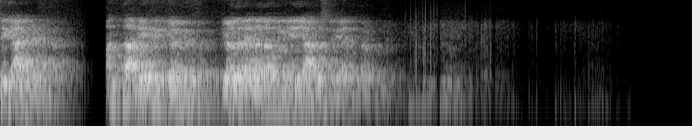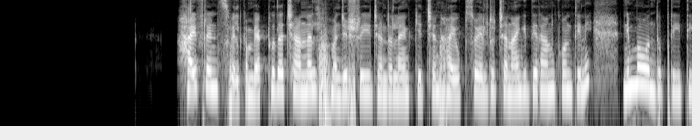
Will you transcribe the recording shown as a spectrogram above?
ಸೃಷ್ಟಿಗೆ ಯಾರು ಹೇಳಿಲ್ಲ ಅಂತ ಅನೇಕರಿಗೆ ಕೇಳ್ತಿದ್ರು. ಕೇಳಿದ್ರೆ ಏನಾದ್ರು ಅವರಿಗೆ ಯಾರು ಸರಿಯಾದ ಉತ್ತರ hi friends welcome back to the channel Manjushree general and kitchen hi ಉಪ್ಸು ಎಲ್ಲರೂ ಚೆನ್ನಾಗಿದ್ದೀರಾ ಅನ್ಕೊತೀನಿ. ನಿಮ್ಮ ಒಂದು ಪ್ರೀತಿ,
